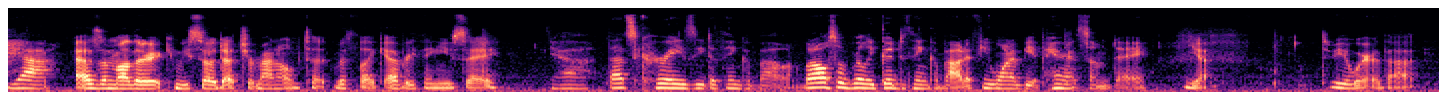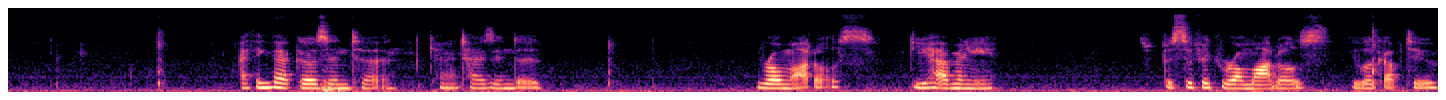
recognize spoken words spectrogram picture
Yeah. as a mother it can be so detrimental to with like everything you say Yeah. That's crazy to think about, but also really good to think about if you want to be a parent someday. To be aware of that. I think that goes into kind of ties into role models. Do you have any specific role models you look up to?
